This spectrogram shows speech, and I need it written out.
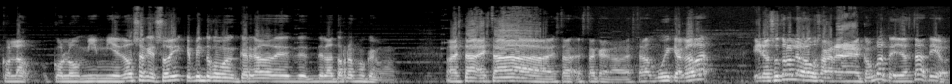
Con, la, con lo mi miedosa que soy, que pinto como encargada de, la torre Pokémon. Ah, Está, está, está, está cagada, está muy cagada. Y nosotros le vamos a ganar en el combate, ya está, tío.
